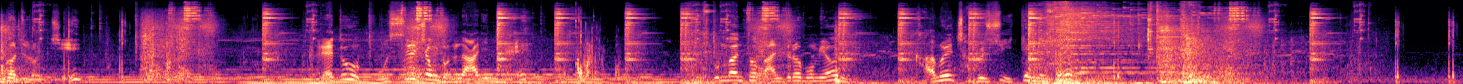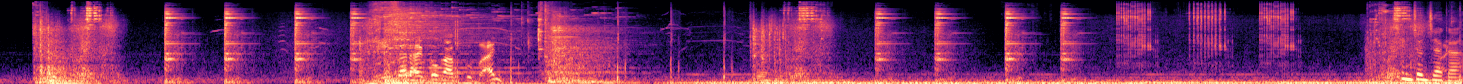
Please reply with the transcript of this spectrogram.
누가 들었지? 그래도 못 쓸 정도는 아닌데 조금만 더 만들어 보면 감을 잡을 수 있겠는데? 쓸만할 것 같구만 생존자가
